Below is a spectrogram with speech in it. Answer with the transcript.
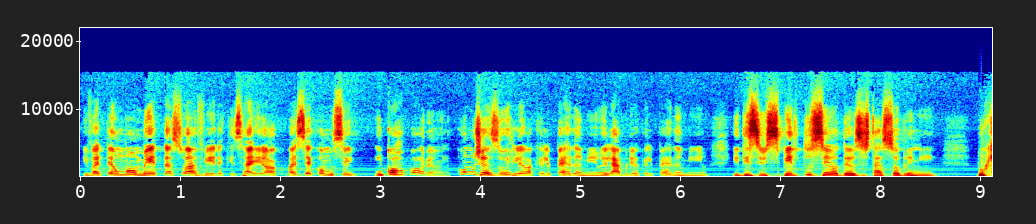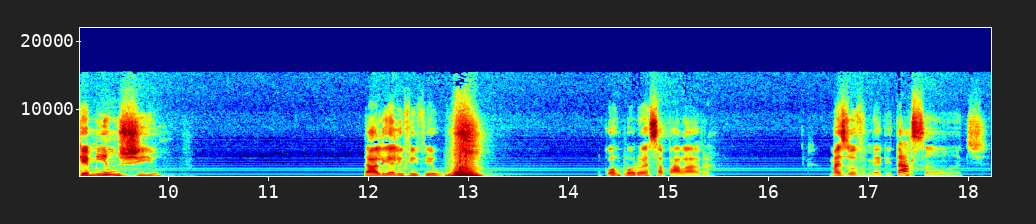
E vai ter um momento da sua vida que isso aí ó, vai ser como se incorporando. Como Jesus leu aquele pergaminho. Ele abriu aquele pergaminho e disse: O Espírito do Senhor Deus está sobre mim, porque me ungiu. Dali ele viveu. Incorporou essa palavra. Mas houve meditação antes.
